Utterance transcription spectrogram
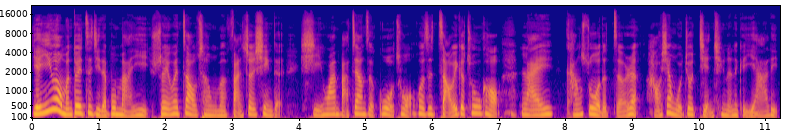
也因为我们对自己的不满意，所以会造成我们反射性的喜欢把这样子过错，或者是找一个出口来扛所有的责任，好像我就减轻了那个压力。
